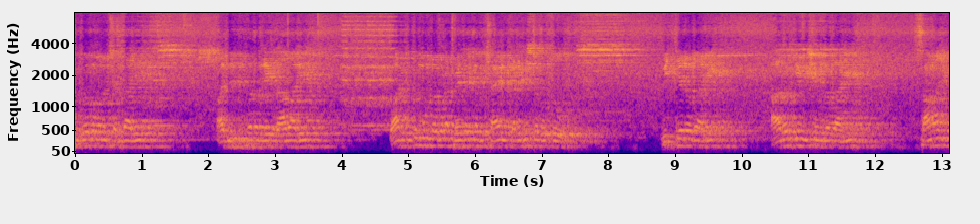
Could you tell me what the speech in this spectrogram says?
పురోగమనం చెందాలి అభివృద్ధి పదంలోకి రావాలి. వారి కుటుంబంలో కూడా పేదరికం ఛాయలు కనిపించకూడదు. విద్యలో కానీ ఆరోగ్య విషయంలో కానీ సామాజిక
